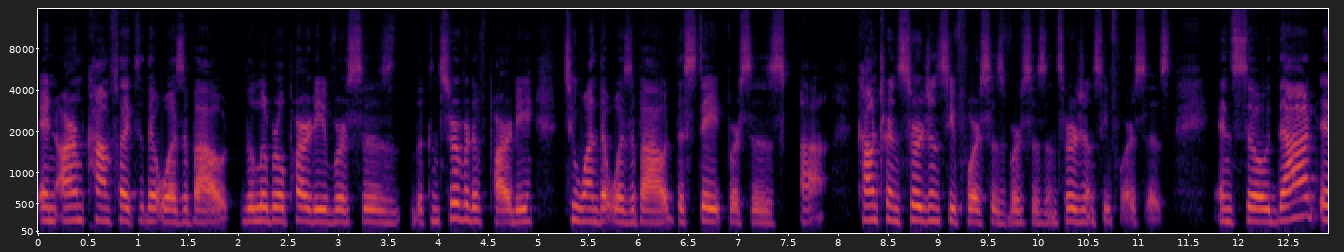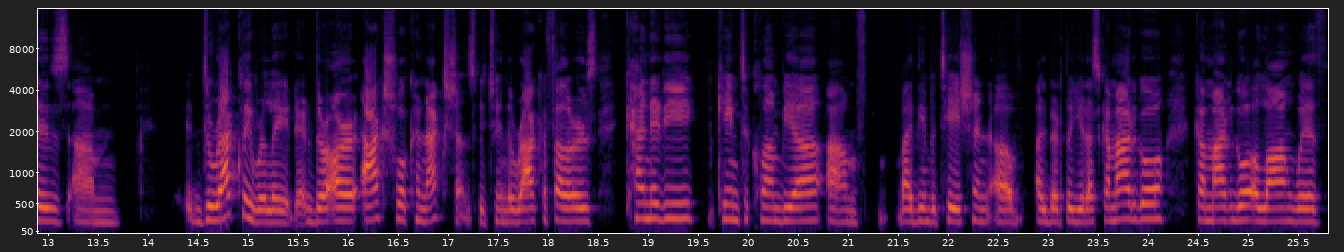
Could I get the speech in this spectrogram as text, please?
an armed conflict that was about the liberal party versus the conservative party to one that was about the state versus uh, counterinsurgency forces versus insurgency forces. And so that is um, directly related. There are actual connections between the Rockefellers. Kennedy came to Colombia um, by the invitation of Alberto Lleras Camargo. Camargo, along with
